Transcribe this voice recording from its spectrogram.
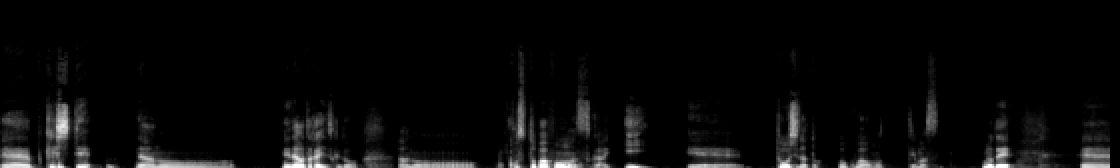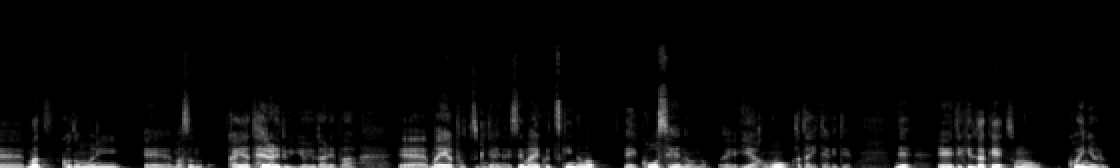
えー、決してあのー、値段は高いですけど、あのコストパフォーマンスがいい、え投資だと僕は思ってます。ので、え、まず子供に、え、まあ、その買い与えられる余裕があれば、えー、まあ、AirPods みたいなですねマイク付きの、え、高性能の、え、イヤホンを与えてあげてで、え、できるだけその声による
